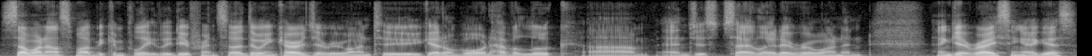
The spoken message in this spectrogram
Someone else might be completely different. So I do encourage everyone to get on board, have a look, um, and just say hello to everyone and and get racing, I guess.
